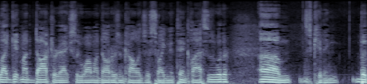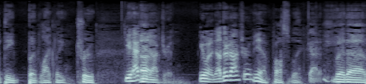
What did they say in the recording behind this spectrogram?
like get my doctorate actually while my daughter's in college, just so I can attend classes with her. Um, just kidding, but the but likely true. You have your doctorate. You want another doctorate? Yeah, possibly. Got it. But uh,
